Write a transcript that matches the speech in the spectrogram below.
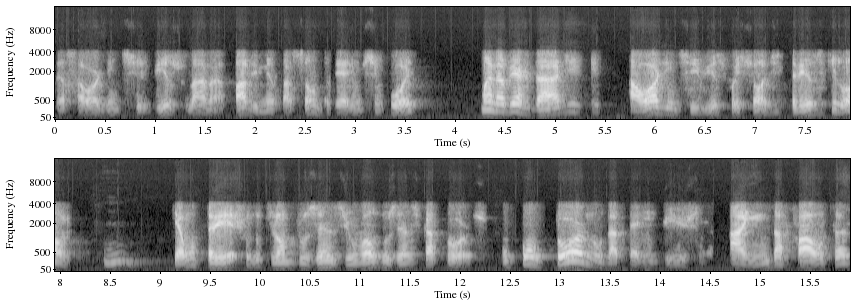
dessa ordem de serviço lá na pavimentação da BR-158, mas, na verdade, a ordem de serviço foi só de 13 quilômetros. Que é um trecho do quilômetro 201 ao 214. O contorno da terra indígena ainda falta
